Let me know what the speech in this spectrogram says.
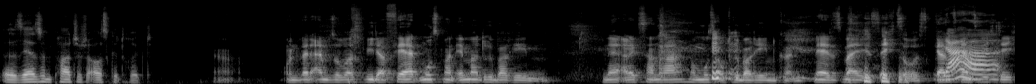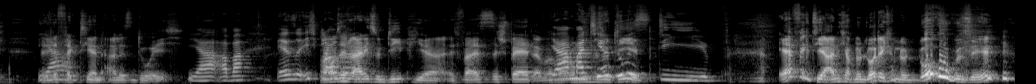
äh, sehr sympathisch ausgedrückt. Ja. Und wenn einem sowas widerfährt, muss man immer drüber reden. Ne, Alexandra, man muss auch drüber reden können. Ne, das ist echt so. Ist ganz, ja. ganz wichtig. Wir ja. reflektieren alles durch. Ja, aber also ich glaube. Warum sind wir eigentlich so deep hier? Ich weiß, es ist spät, aber. Ja, Matthias, so du bist deep. Er fängt hier an, ich habe nur Leute, ich habe nur Doku gesehen.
